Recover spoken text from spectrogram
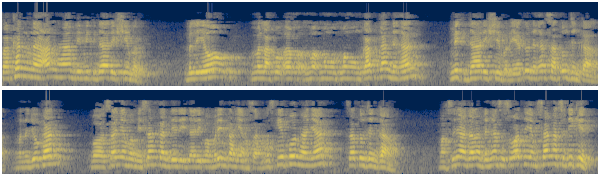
Fakanna anha bimiqdari shibr. Beliau melakukan, eh, mengungkapkan dengan mikdari shibr yaitu dengan satu jengkal, menunjukkan bahwasanya memisahkan diri dari pemerintah yang sah meskipun hanya satu jengkal. Maksudnya adalah dengan sesuatu yang sangat sedikit.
